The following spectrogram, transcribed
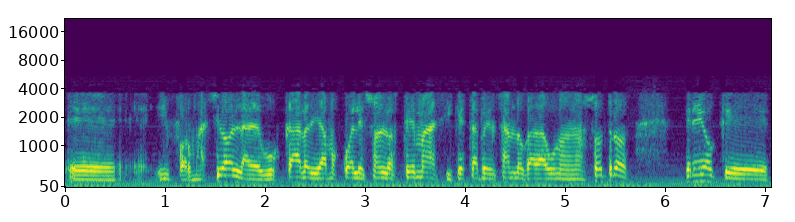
eh, información, la de buscar, digamos, cuáles son los temas y qué está pensando cada uno de nosotros, creo que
